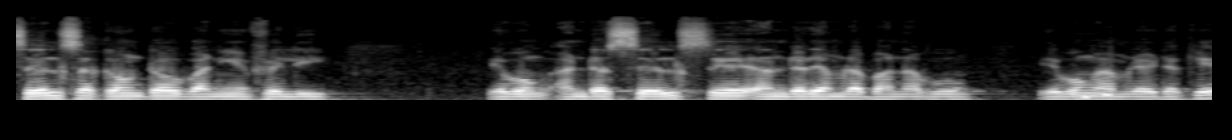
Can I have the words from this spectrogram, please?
সেলস অ্যাকাউন্টটাও বানিয়ে ফেলি এবং আন্ডার সেলসের আন্ডারে আমরা বানাবো এবং আমরা এটাকে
